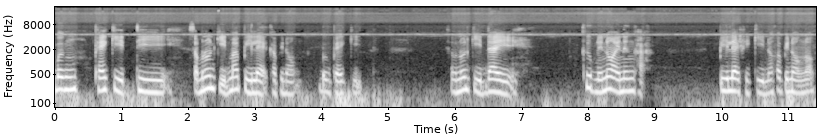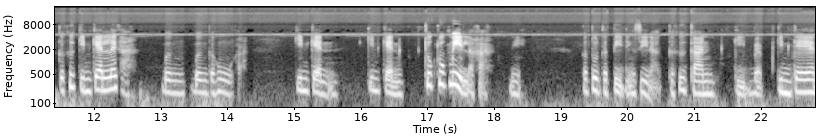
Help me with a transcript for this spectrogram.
เบิงแพกีดที่สำนวนกีดมาปีแรกครับพี่น้อง เบิงแพกีดสำนวนกีดได้คืบน้อยๆนึงค่ะ ปีแรกที่กีดเนาะครับพี่น้องเนาะก็คือกินแกนเลยค่ะ เบิงเบิงกระหูค่ะ กินแกนกินแกนทุกๆมีดแหละค่ะ นี่ กระตุดกระตีดอย่างสี่นะก็คือการกีดแบบกินแกน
